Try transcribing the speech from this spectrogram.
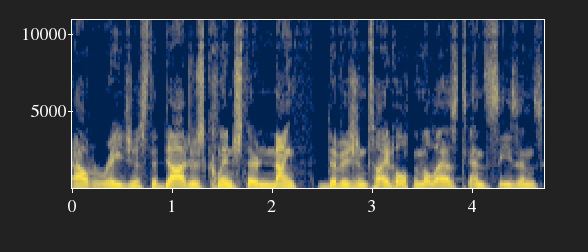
Outrageous. The Dodgers clinched their ninth division title in the last 10 seasons.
